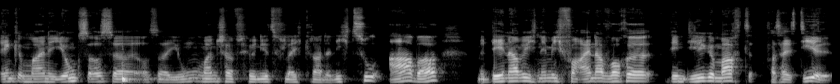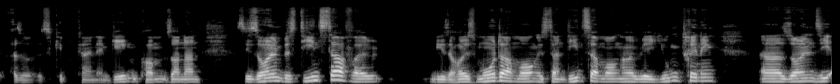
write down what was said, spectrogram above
denke, meine Jungs aus der, aus der jungen Mannschaft hören jetzt vielleicht gerade nicht zu, aber mit denen habe ich nämlich vor einer Woche den Deal gemacht. Was heißt Deal? Also es gibt kein Entgegenkommen, sondern sie sollen bis Dienstag, weil, wie gesagt, heute ist Montag, morgen ist dann Dienstag, morgen haben wir Jugendtraining, äh, sollen sie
